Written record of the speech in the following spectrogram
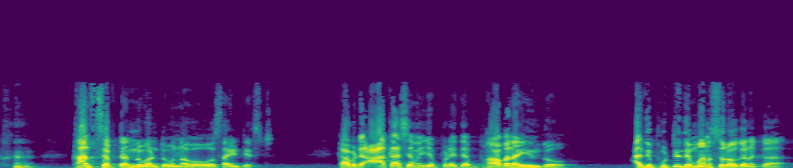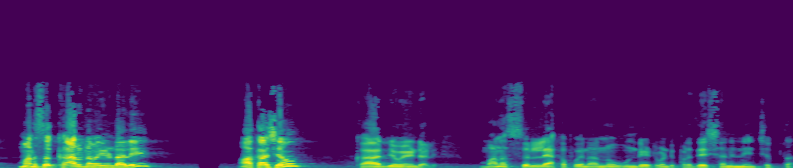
కాన్సెప్ట్ అని నువ్వు అంటూ ఉన్నావో ఓ సైంటిస్ట్. కాబట్టి ఆకాశం ఎప్పుడైతే భావన అయిందో అది పుట్టింది మనసులో గనక మనసు కారణమై ఉండాలి ఆకాశం కార్యమై ఉండాలి. మనస్సు లేకపోయినా నువ్వు ఉండేటువంటి ప్రదేశాన్ని నేను చెప్తా.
